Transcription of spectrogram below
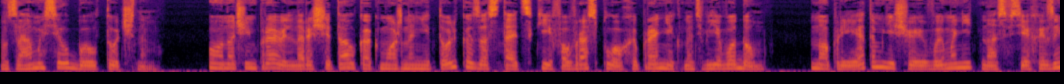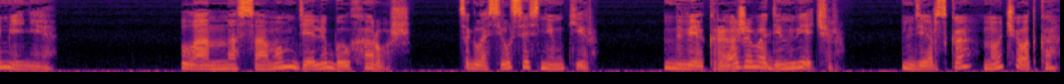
замысел был точным. Он очень правильно рассчитал, как можно не только застать Скифа врасплох и проникнуть в его дом, но при этом еще и выманить нас всех из имения. План на самом деле был хорош согласился с ним Кир. Две кражи в один вечер. Дерзко, но четко.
